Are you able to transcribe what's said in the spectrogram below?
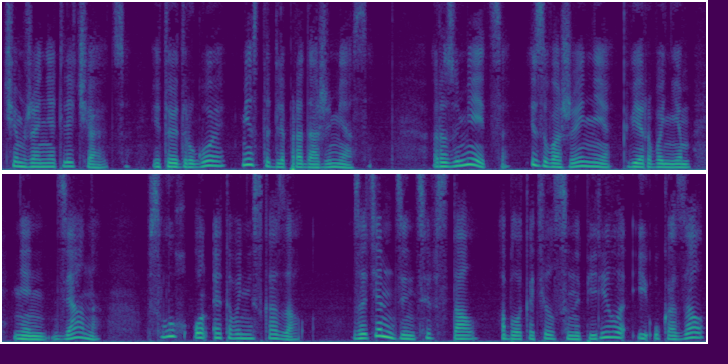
чем же они отличаются, и то и другое – место для продажи мяса. Разумеется, из уважения к верованиям няньцзяна вслух он этого не сказал. Затем Дзинци встал, облокотился на перила и указал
